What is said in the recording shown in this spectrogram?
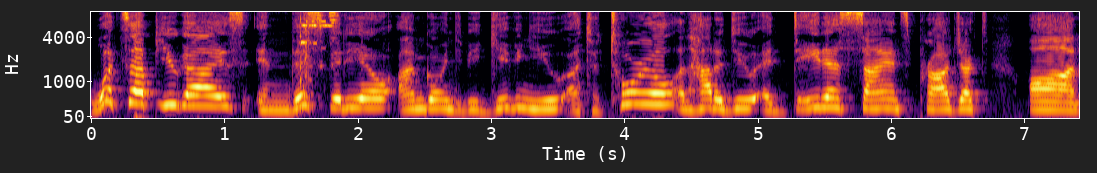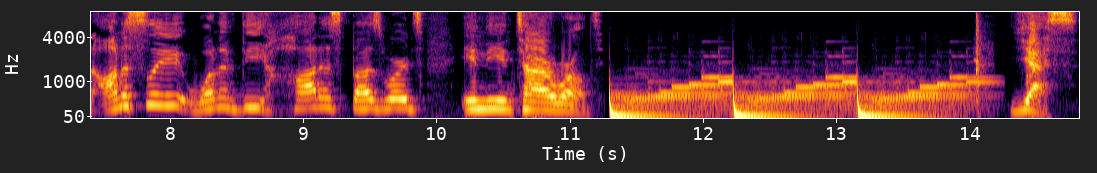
What's up you guys? In this video, I'm going to be giving you a tutorial on how to do a data science project on honestly, one of the hottest buzzwords in the entire world. Yes,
